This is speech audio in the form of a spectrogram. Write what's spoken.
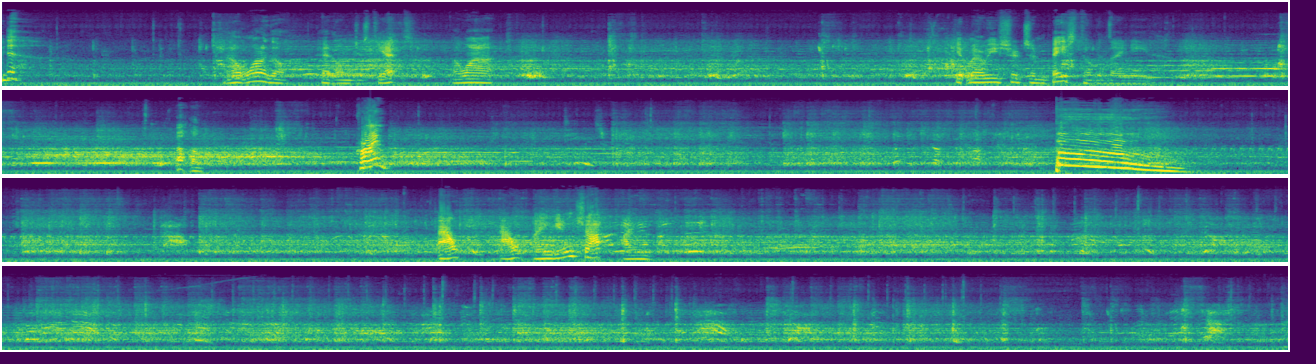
I don't want to go head home just yet. I want to get my research and base tokens I need. Uh-oh. Crime? Boom! Ow, ow, I am getting shot. I am...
